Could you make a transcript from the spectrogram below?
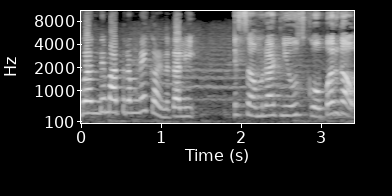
वंदे मातरमने करण्यात आली. सम्राट न्यूज कोपरगाव.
